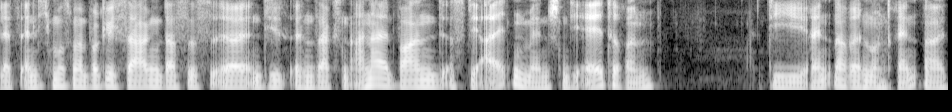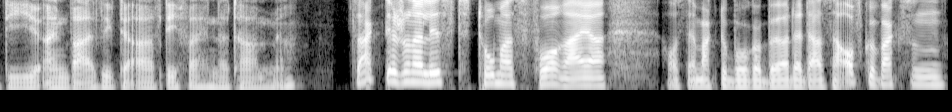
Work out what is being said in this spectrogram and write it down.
Letztendlich muss man wirklich sagen, dass es äh, in, in Sachsen-Anhalt waren es die alten Menschen, die Älteren, die Rentnerinnen und Rentner, die einen Wahlsieg der AfD verhindert haben. Ja. Sagt der Journalist Thomas Vorreier aus der Magdeburger Börde. Da ist er aufgewachsen,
